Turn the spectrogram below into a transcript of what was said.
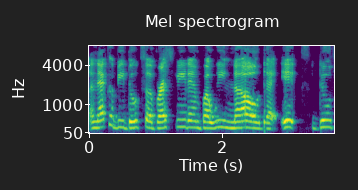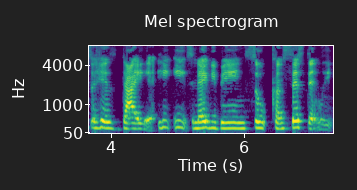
and that could be due to breastfeeding, but we know that it's due to his diet. He eats navy bean soup consistently.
